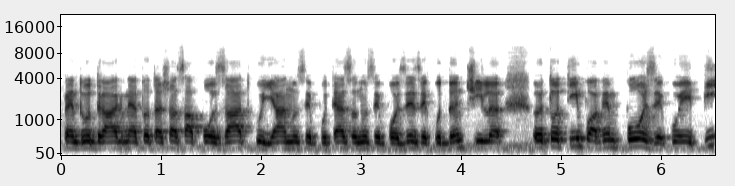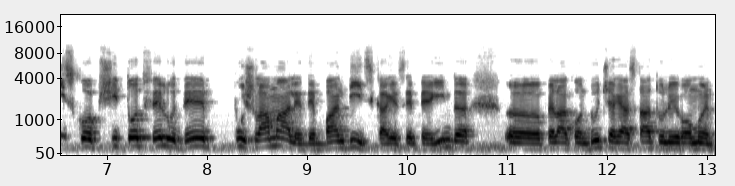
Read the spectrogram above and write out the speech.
pentru Dragnea, tot așa s-a pozat cu ea, nu se putea să nu se pozeze cu dăncilă. Ă, tot timpul avem poze cu episcop și tot felul de pușlamale, de bandiți care se perindă uh, pe la conducerea statului român.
